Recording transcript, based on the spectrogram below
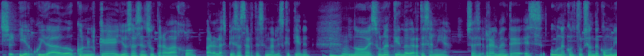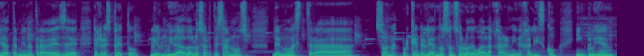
Sí. y el cuidado con el que ellos hacen su trabajo para las piezas artesanales que tienen. No es una tienda de artesanía. O sea, realmente es una construcción de comunidad también a través de el respeto y el cuidado a los artesanos de nuestra zona, porque en realidad no son solo de Guadalajara ni de Jalisco, incluyen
